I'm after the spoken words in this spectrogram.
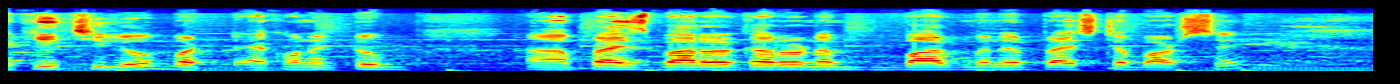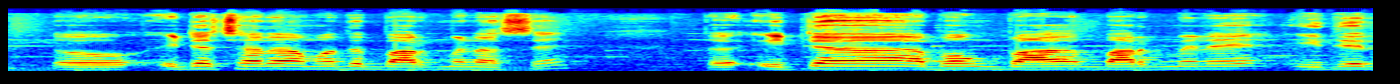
একই ছিল বাট এখন একটু প্রাইস বাড়ার কারণে বার্গম্যানের প্রাইসটা বাড়ছে। তো এটা ছাড়া আমাদের বার্গম্যান আছে। তো এটা এবং বার্গম্যানে ঈদের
